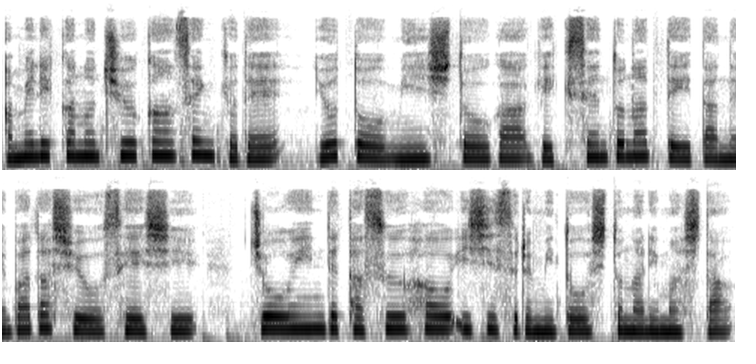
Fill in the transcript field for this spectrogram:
アメリカの中間選挙で与党民主党が激戦となっていたネバダ州を制し上院で多数派を維持する見通しとなりました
